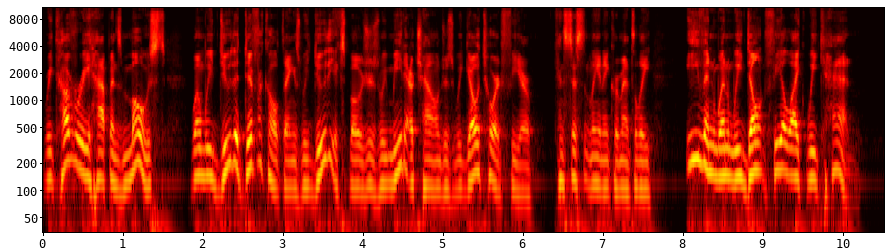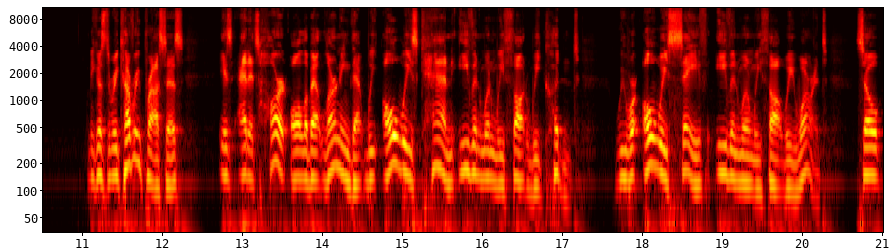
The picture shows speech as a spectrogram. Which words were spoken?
Recovery happens most when we do the difficult things, we do the exposures, we meet our challenges, we go toward fear consistently and incrementally, even when we don't feel like we can. Because the recovery process is at its heart all about learning that we always can, even when we thought we couldn't we were always safe even when we thought we weren't. So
